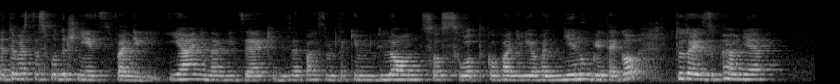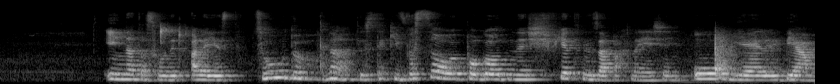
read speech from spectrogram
natomiast ta słodycz nie jest z wanilii. Ja nienawidzę, kiedy zapachy są takie mdląco, słodko-waniliowe, nie lubię tego. Tutaj jest zupełnie inna ta słodycz, ale jest cudowna. To jest taki wesoły, pogodny, świetny zapach na jesień. Uwielbiam.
